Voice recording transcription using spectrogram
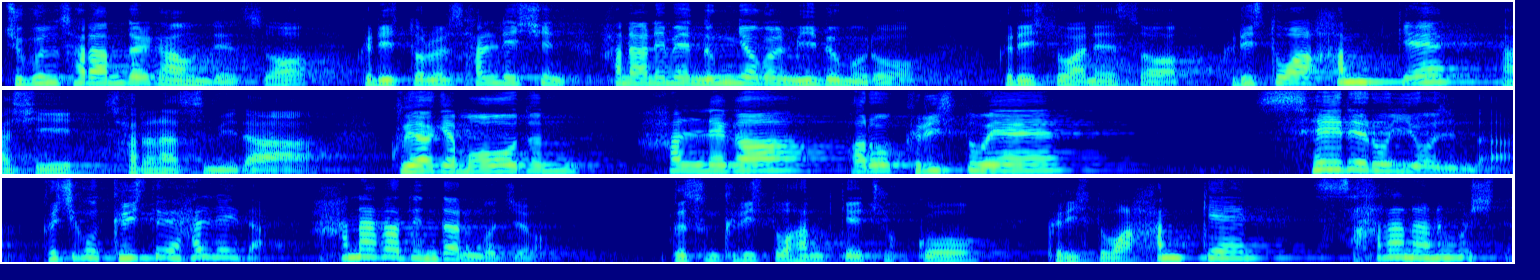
죽은 사람들 가운데서 그리스도를 살리신 하나님의 능력을 믿음으로 그리스도 안에서 그리스도와 함께 다시 살아났습니다. 구약의 모든 할례가 바로 그리스도의 세례로 이루어진다. 그것이 곧 그리스도의 할례이다. 하나가 된다는 거죠. 그것은 그리스도와 함께 죽고 그리스도와 함께 살아나는 것이다.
